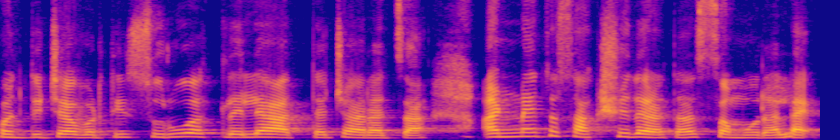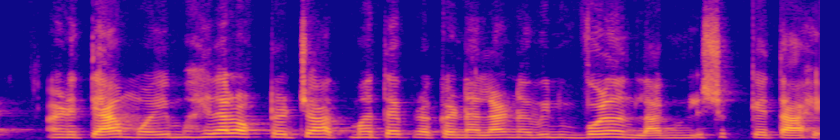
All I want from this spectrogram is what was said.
पण तिच्यावरती सुरू असलेल्या अत्याचाराचा अन्यायाचा साक्षीदार आता समोर आलाय. आणि त्यामुळे महिला डॉक्टरच्या आत्महत्या प्रकरणाला नवीन वळण लागण्याची शक्यता आहे.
